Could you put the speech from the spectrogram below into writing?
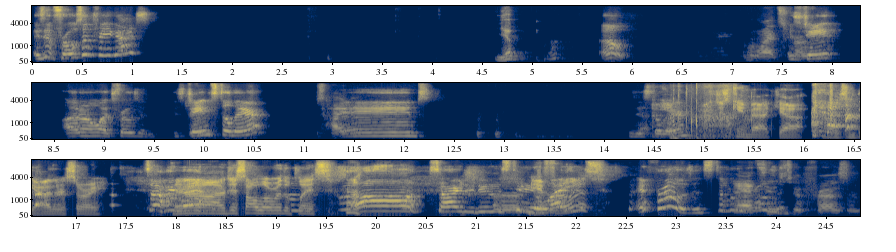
is it frozen for you guys? Yep. Oh, I why it's is. James, I don't know why it's frozen. Is James still there? It's hiding. James. Is he still there? I just came back. Yeah, I was in gather. Sorry. Sorry, No, man. I'm just all over the place. Oh, sorry to do this to you. It froze? It it froze. It's totally Yeah, it seems to have frozen.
